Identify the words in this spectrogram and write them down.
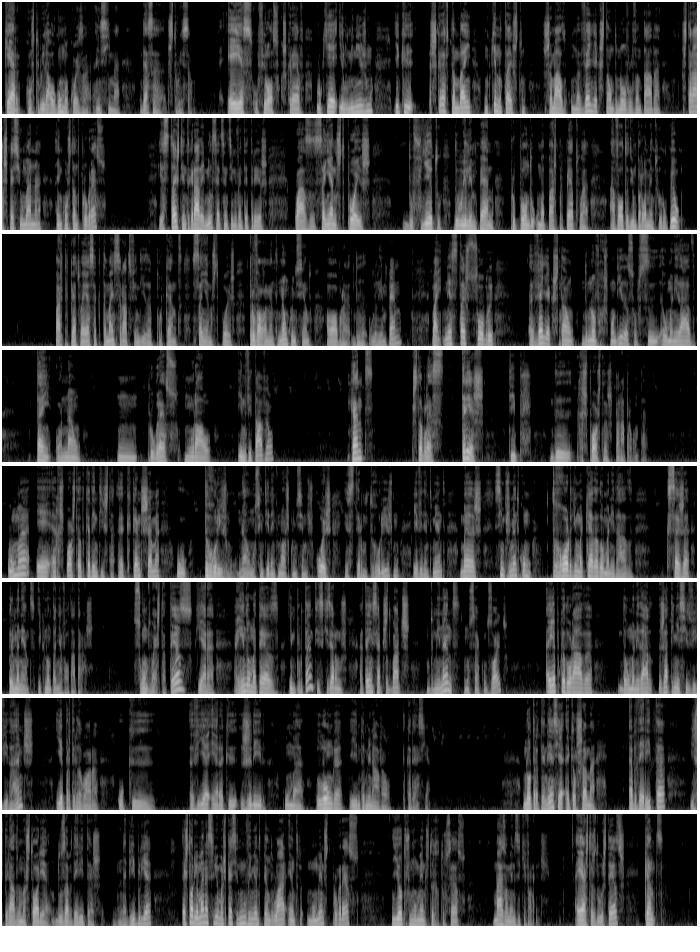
quer construir alguma coisa em cima dessa destruição. É esse o filósofo que escreve o que é iluminismo e que escreve também um pequeno texto chamado Uma velha questão de novo levantada: estará a espécie humana em constante progresso? Esse texto, integrado em 1793, quase 100 anos depois do folheto de William Penn propondo uma paz perpétua à volta de um Parlamento Europeu, paz perpétua é essa que também será defendida por Kant 100 anos depois, provavelmente não conhecendo a obra de William Penn. Bem, nesse texto sobre a velha questão de novo respondida, sobre se a humanidade tem ou não um progresso moral inevitável, Kant estabelece três tipos de respostas para a pergunta. Uma é a resposta decadentista, a que Kant chama o terrorismo, não no sentido em que nós conhecemos hoje esse termo terrorismo, evidentemente, mas simplesmente como terror de uma queda da humanidade que seja permanente e que não tenha volta atrás. Segundo esta tese, que era ainda uma tese importante e, se quisermos, até em certos debates, dominante no século XVIII, a época dourada da humanidade já tinha sido vivida antes e, a partir de agora, o que havia era que gerir uma longa e interminável decadência. Noutra tendência, a que ele chama Abderita, inspirado numa história dos Abderitas na Bíblia, a história humana seria uma espécie de movimento pendular entre momentos de progresso e outros momentos de retrocesso mais ou menos equivalentes. A estas duas teses, Kant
